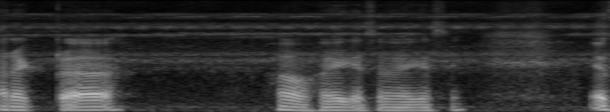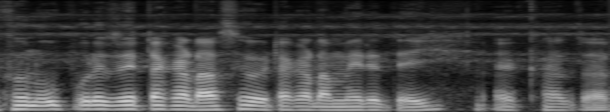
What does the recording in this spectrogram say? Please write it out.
আর একটা হ্যাঁ হয়ে গেছে হয়ে গেছে। এখন উপরে যে টাকাটা আছে, ওই টাকাটা মেরে দেই। এক হাজার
